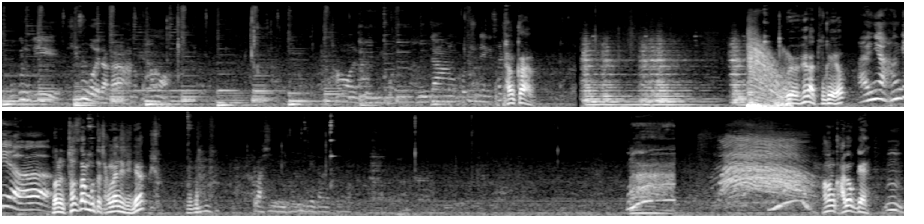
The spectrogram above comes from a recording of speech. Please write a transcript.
묵은지 씻은 거에다가 방어 방어 이렇게 올리고 간장 고추냉이 살짝 잠깐. 왜 회가 두 개요? 아니야 한 개야 너는 첫상부터 장난질이냐? 맛있는 이렇게. 방금 가볍게. 음.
